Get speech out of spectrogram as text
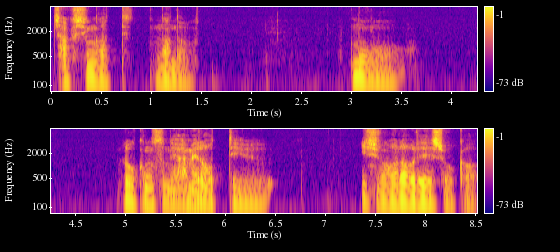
着信があってなんだろう。もう録音するのやめろっていう意思の表れでしょうか。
